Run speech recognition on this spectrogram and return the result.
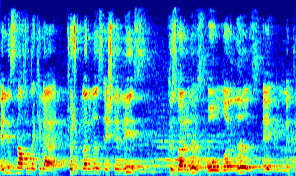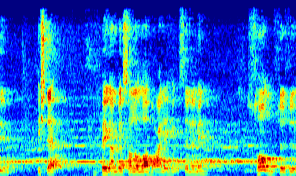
elinizin altındakiler, çocuklarınız, eşleriniz, kızlarınız, oğullarınız ey ümmetim. İşte Peygamber sallallahu aleyhi ve sellemin son sözü,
